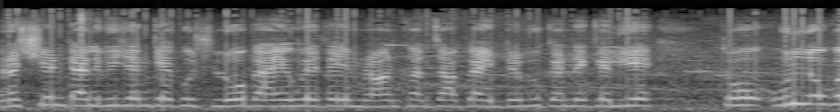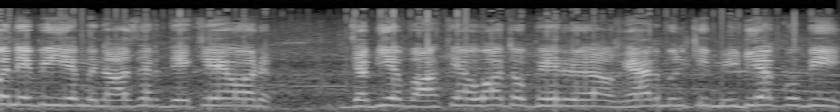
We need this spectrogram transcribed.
रशियन टेलीविज़न के कुछ लोग आए हुए थे इमरान खान साहब का इंटरव्यू करने के लिए। तो उन लोगों ने भी ये मनाजर देखे और जब ये वाक़ हुआ तो फिर गैर मुल्की मीडिया को भी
